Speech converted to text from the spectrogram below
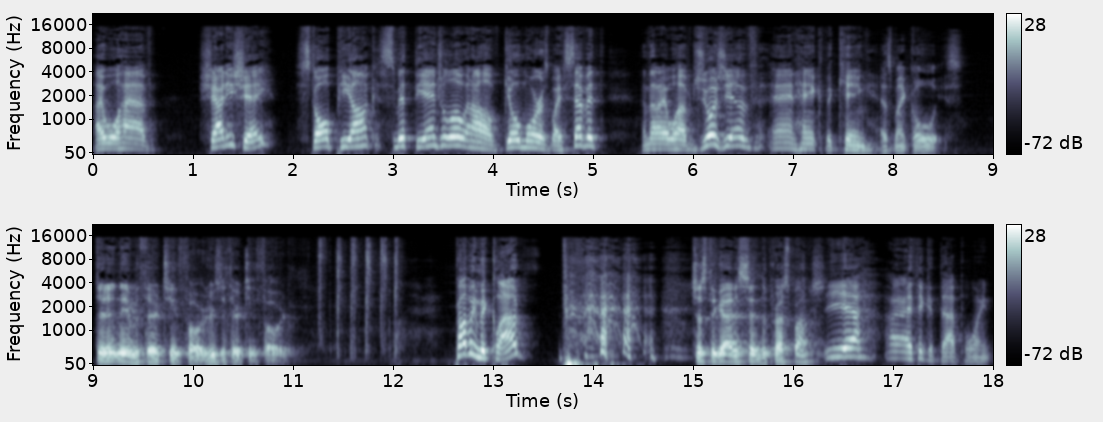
I will have Shaddy Shea, Staal Pionk, Smith DeAngelo, and I'll have Gilmour as my seventh. And then I will have Georgiev and Hank the King as my goalies. Didn't name a 13th forward. Who's the 13th forward? Probably McLeod. Just the guy to sit in the press box. Yeah, I, I think at that point,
